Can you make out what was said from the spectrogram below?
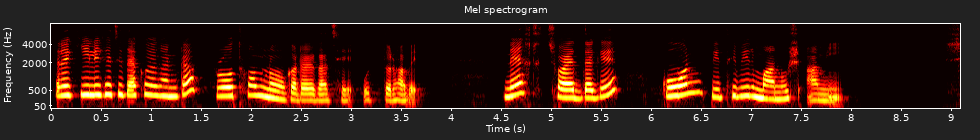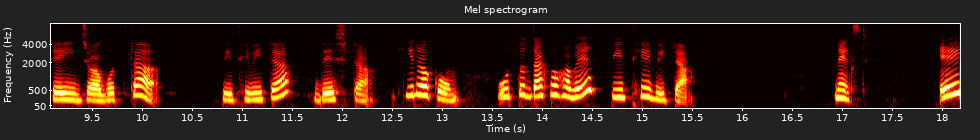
তাহলে কি লিখেছি দেখো এখানটা? প্রথম নৌকাটার কাছে উত্তর হবে। নেক্সট ছয়ের দাগে, কোন পৃথিবীর মানুষ আমি? সেই জগৎটা, পৃথিবীটা, দেশটা কি রকম উত্তর দেখো হবে পৃথিবীটা। নেক্সট এই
